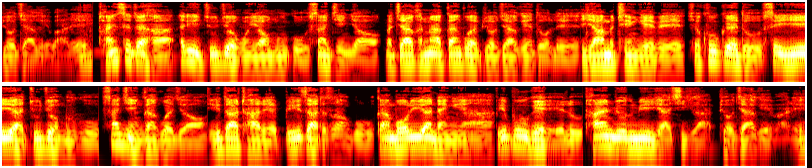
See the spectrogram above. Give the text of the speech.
ပြောကြားခဲ့ပါတယ်။ထိုင်းစစ်တပ်ဟာအဲ့ဒီကျူးကျော်ဝင်ရောက်မှုကိုစန့်ကျင်ကြောင်းမကြာခဏကန့်ကွက်ပြောကြားခဲ့တော့လေအရာမထင်ခဲ့ပဲယခုကဲ့သို့စစ်ရေးအရကျူးကျော်မှုကိုစန့်ကျင်ကန့်ကွက်ကြောင်းရေးသားထားတဲ့ပေးစာတစ်စောင်ကိုကမ်ဘောဒီးယားနိုင်ငံအားပေးပို့ခဲ့တယ်လို့ထိုင်းအမျိုးသမီးအရာရှိကပြောကြားခဲ့ပါတယ်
